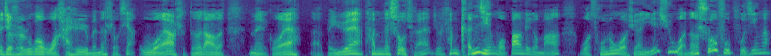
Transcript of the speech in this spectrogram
那就是说，如果我还是日本的首相，我要是得到了美国呀、呃北约呀他们的授权，就是他们恳请我帮这个忙，我从中斡旋，也许我能说服普京啊。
